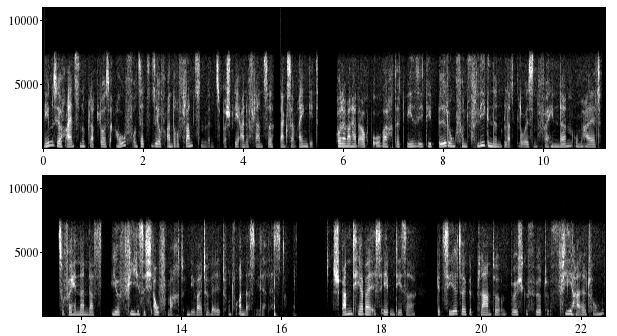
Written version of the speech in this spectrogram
nehmen sie auch einzelne Blattläuse auf und setzen sie auf andere Pflanzen, wenn zum Beispiel eine Pflanze langsam eingeht. Oder man hat auch beobachtet, wie sie die Bildung von fliegenden Blattläusen verhindern, um halt zu verhindern, dass ihr Vieh sich aufmacht in die weite Welt und woanders niederlässt. Spannend hierbei ist eben diese gezielte, geplante und durchgeführte Viehhaltung,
